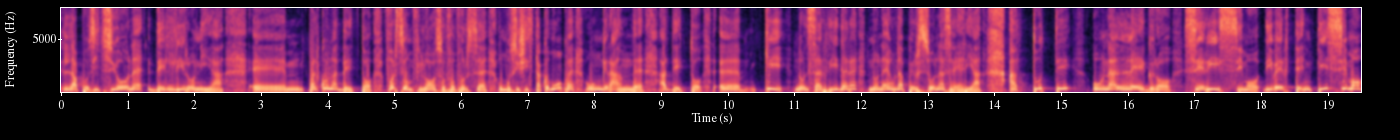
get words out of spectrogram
la posizione dell'ironia. Eh, qualcuno ha detto, forse un filosofo, forse un musicista, comunque un grande, ha detto eh, chi non sa ridere non è una persona seria. A tutti un allegro, serissimo, divertentissimo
